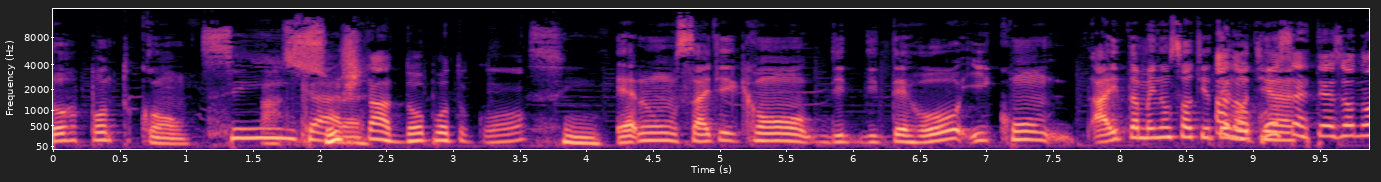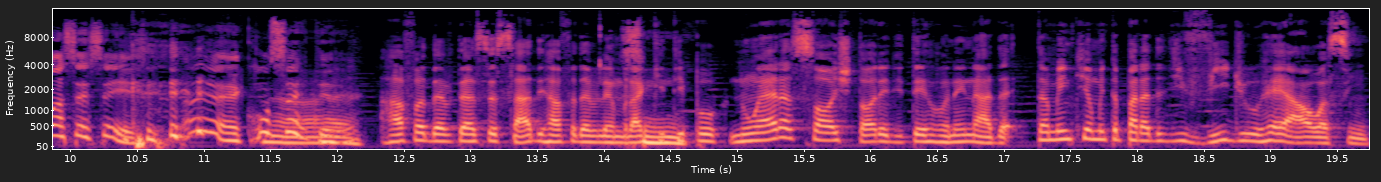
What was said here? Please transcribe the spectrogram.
assustador.com. Sim, cara. Assustador.com. Sim. Era um site com, de, de terror e com... Aí também não só tinha Ah, terror, não, tinha... com certeza eu não acessei esse. É, com Ah, certeza. Rafa deve ter acessado e Rafa deve lembrar Sim. que, tipo, não era só história de terror nem nada. Também tinha muita parada de vídeo real, assim.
